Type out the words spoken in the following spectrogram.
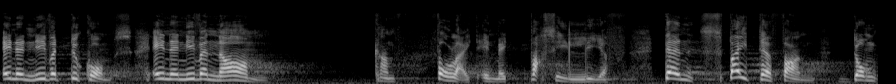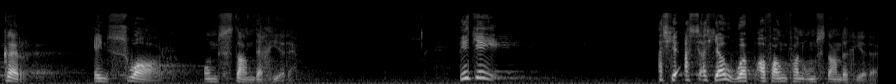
en 'n nuwe toekoms en 'n nuwe naam kan voluit en met passie leef ten spyte van donker en swaar omstandighede. Weet jy as jy as as jou hoop afhang van omstandighede.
